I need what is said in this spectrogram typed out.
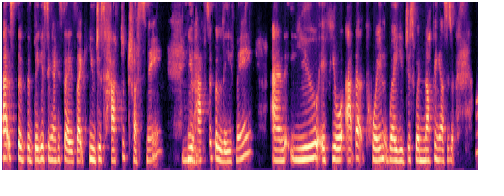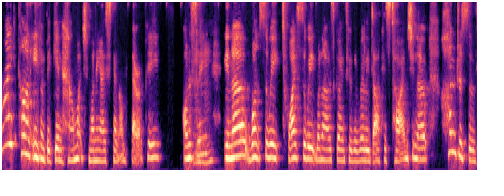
that's the, the biggest thing I can say is like, you just have to trust me. Mm-hmm. You have to believe me. And you, if you're at that point where you just, where nothing else is, I can't even begin how much money I spent on therapy honestly mm-hmm. you know once a week twice a week when i was going through the really darkest times you know hundreds of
